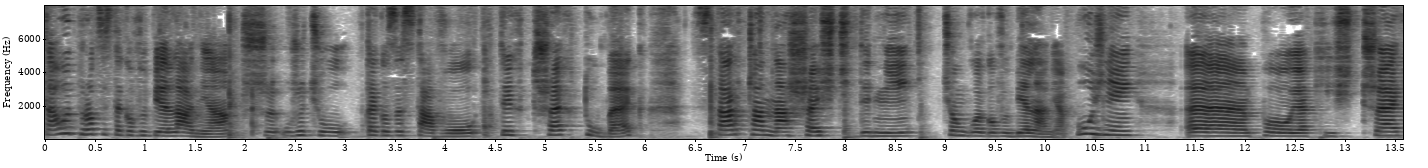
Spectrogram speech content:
Cały proces tego wybielania przy użyciu tego zestawu i tych trzech tubek starcza na 6 dni ciągłego wybielania. Później e, po jakichś trzech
